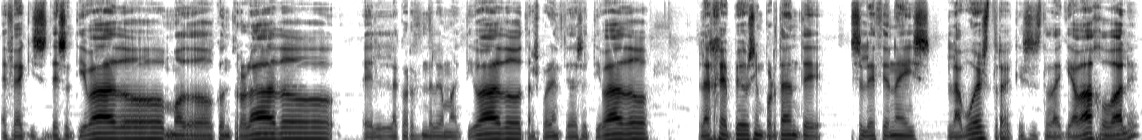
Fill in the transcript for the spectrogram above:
FX desactivado, modo controlado, la corrección del gamma activado, transparencia desactivado. Las GPU es importante, seleccionéis la vuestra, que es esta de aquí abajo, ¿vale?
